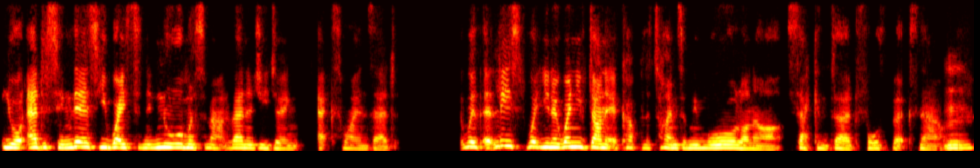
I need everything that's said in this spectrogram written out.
you're editing this. You waste an enormous amount of energy doing X, Y, and Z. With at least when you know when you've done it a couple of times. I mean, we're all on our second, third, fourth books now. Mm.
